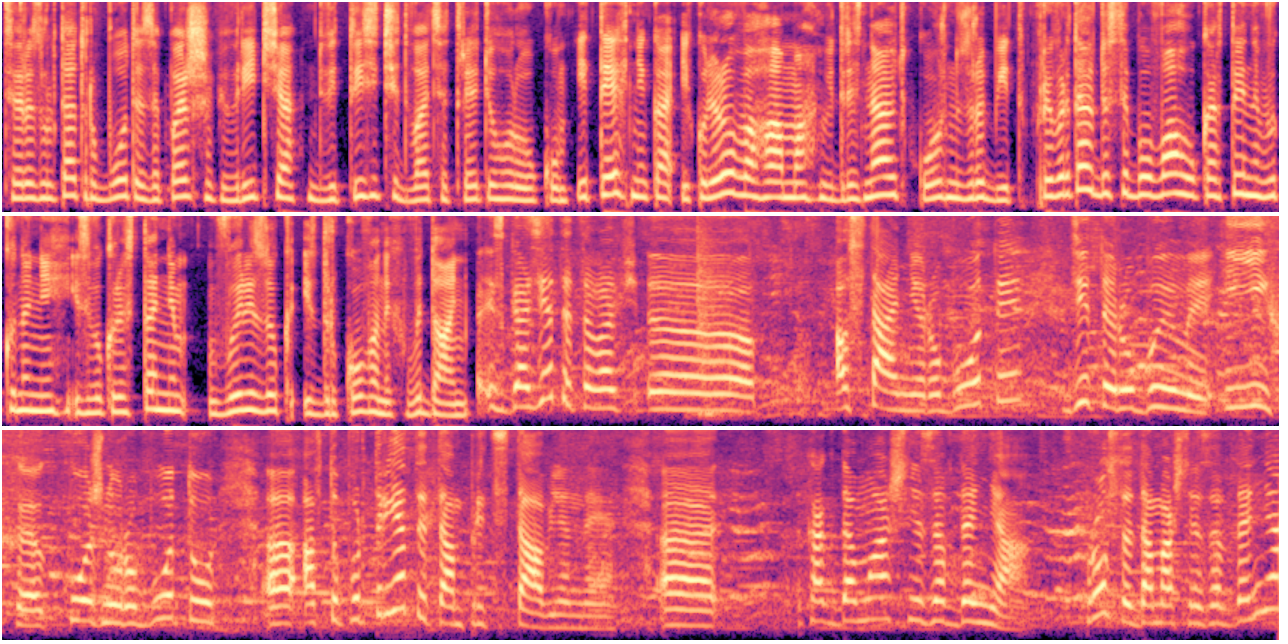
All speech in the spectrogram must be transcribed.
Це результат роботи за перше півріччя 2023 року. І техніка, і кольорова гама відрізняють кожну з робіт. Привертають до себе увагу картини, виконані із використанням вирізок із друкованих видань. Із газет це е, останні роботи. Діти робили і їх е, кожну роботу. е, Автопортрети там представлені е, як домашнє завдання. Просто домашнє завдання.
